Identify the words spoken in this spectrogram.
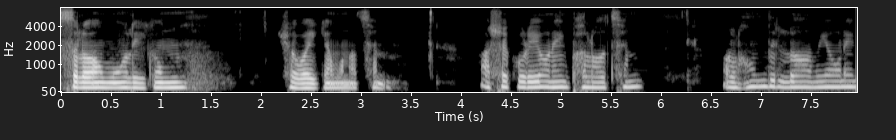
আসসালামু আলাইকুম। সবাই কেমন আছেন? আশা করি অনেক ভালো আছেন। আলহামদুলিল্লাহ আমি অনেক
